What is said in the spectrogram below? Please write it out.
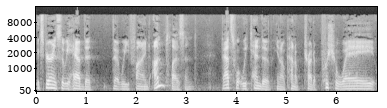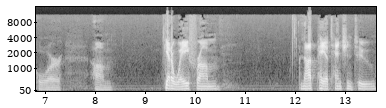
experience that we have that, that we find unpleasant, that's what we tend to, you know, kind of try to push away or um, get away from, not pay attention to,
